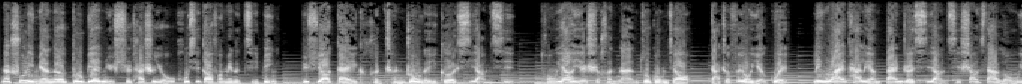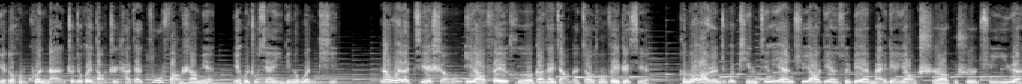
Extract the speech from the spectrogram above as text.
那书里面的渡边女士，她是有呼吸道方面的疾病，必须要带一个很沉重的一个吸氧器，同样也是很难坐公交，打车费用也贵。另外，他连搬着吸氧器上下楼也都很困难，这就会导致他在租房上面也会出现一定的问题。那为了节省医疗费和刚才讲的交通费这些，很多老人就会凭经验去药店随便买点药吃，而不是去医院，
